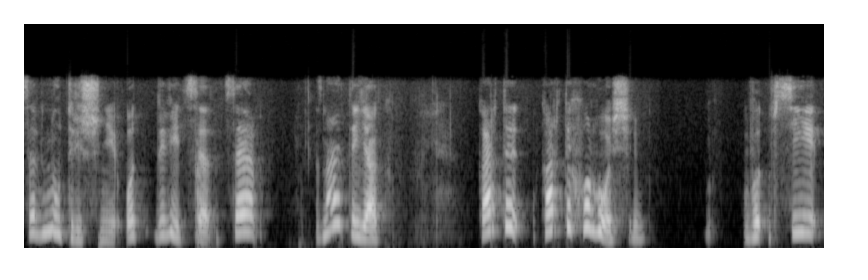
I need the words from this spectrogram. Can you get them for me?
Це внутрішні. От дивіться, це, знаєте як? Карти, карти хороші. Всі,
